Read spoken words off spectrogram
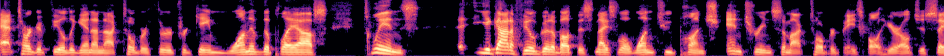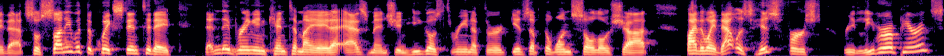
at Target Field again on October 3rd for game one of the playoffs. Twins you got to feel good about this nice little one-two punch entering some October baseball here. I'll just say that. So Sonny with the quick stint today. Then they bring in Kenta Maeda, as mentioned. He goes three and a third, gives up the one solo shot. By the way, that was his first reliever appearance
